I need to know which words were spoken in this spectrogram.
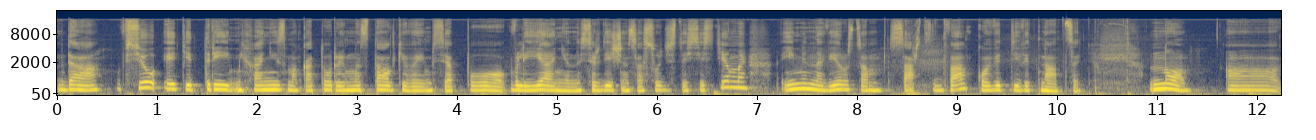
Да, все эти три механизма, которые мы сталкиваемся по влиянию на сердечно-сосудистой системы, именно вирусом SARS-2 COVID-19. Но э,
